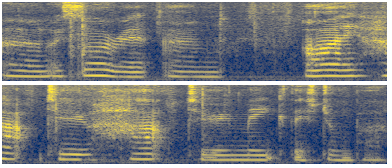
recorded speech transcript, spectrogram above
And I saw it and I had to, had to make this jumper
